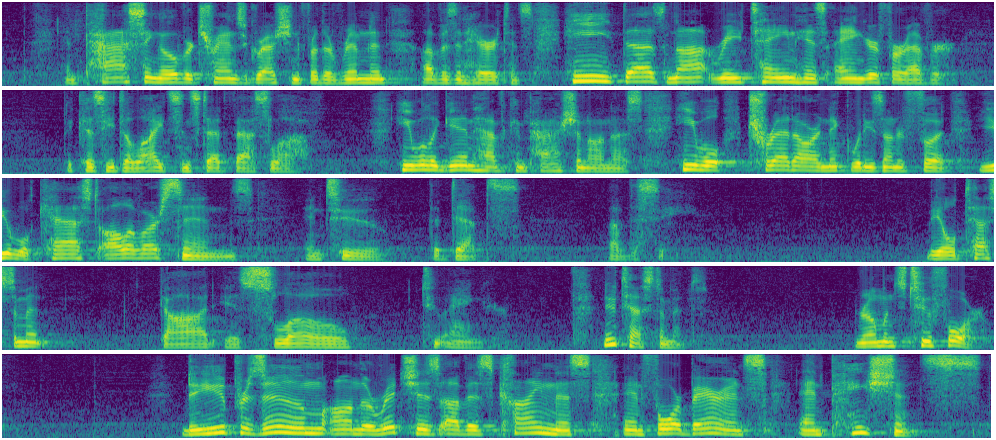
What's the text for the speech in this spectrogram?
and passing over transgression for the remnant of his inheritance? He does not retain his anger forever because he delights in steadfast love. He will again have compassion on us. He will tread our iniquities underfoot. You will cast all of our sins into the depths of the sea. The Old Testament God is slow to anger. New Testament, Romans 2 4. Do you presume on the riches of his kindness and forbearance and patience,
